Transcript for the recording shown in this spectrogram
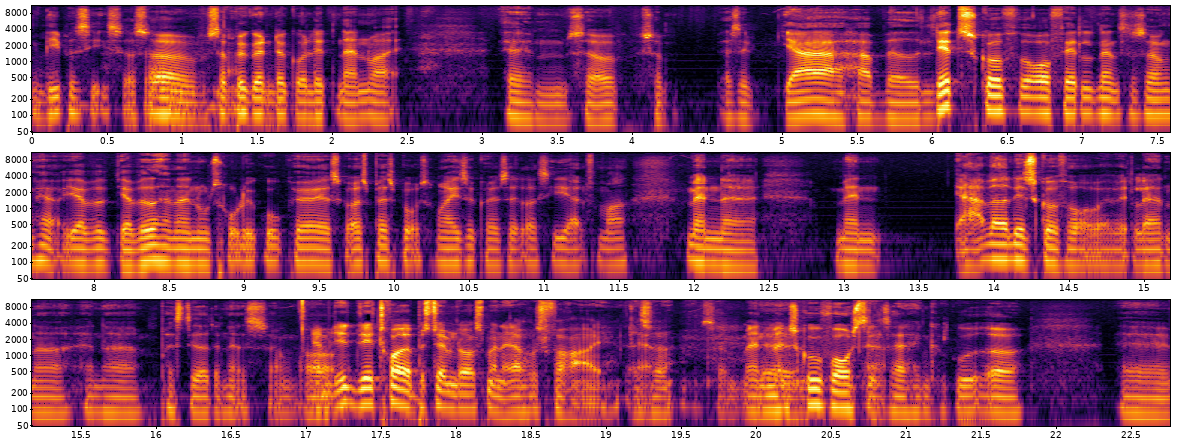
Lige præcis, og så, ja. så begyndte det at gå lidt den anden vej. Øhm, så, så altså, jeg har været lidt skuffet over Fettel den sæson her. Jeg ved, jeg ved, han er en utrolig god kører. Jeg skal også passe på som racerkører selv og sige alt for meget. Men, øh, men jeg har været lidt skuffet over, hvad Vettel han, han har præsteret den her sæson. Og Jamen det, det tror jeg bestemt også, man er hos Ferrari. Altså, ja, så man, øh, man skulle forestille sig, ja. at han kunne gå ud og Øh,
